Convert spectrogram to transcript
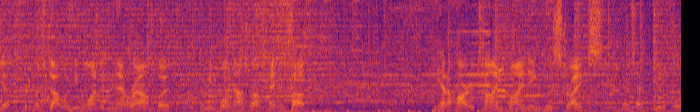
Yep, pretty much got what he wanted in that round, but I mean, Boynazarov's hanging tough. He had a harder time finding his strikes. There's that beautiful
